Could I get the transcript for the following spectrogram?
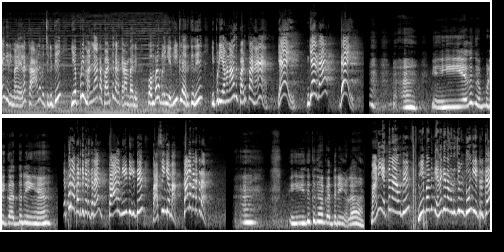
காய்கறி மேலையில காலை வச்சுக்கிட்டு எப்படி மல்லாக்க படுத்து கிடக்கிறான் பாரு. பொம்பளை பிள்ளைங்க வீட்ல இருக்குது. இப்படி எவனாவது படுப்பானே? ஏய் இங்க இருடா. டேய். அஹ், எதுக்கு இப்படி கத்துறீங்க? எப்பறம் படுத்து கிடக்குற? காலை நீட்டிக்கிட்டு அசிங்கமா காலை மடக்குற இதுக்கு தான் கத்துறீங்களா? மணி எத்தனை ஆகுது? நீ பாட்டுக்கு எனக்கு என்ன வந்துச்சுன்னு தூங்கிட்டு இருக்க?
